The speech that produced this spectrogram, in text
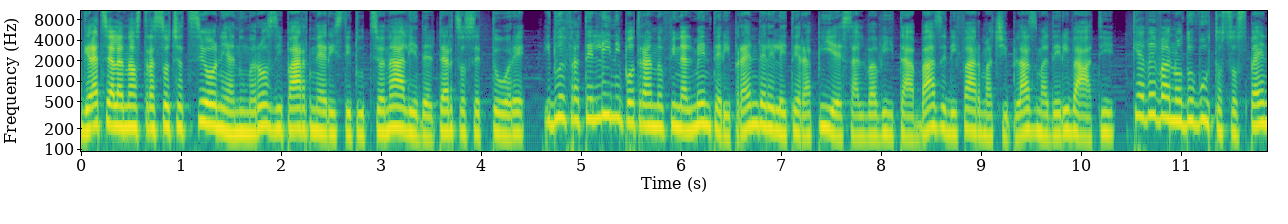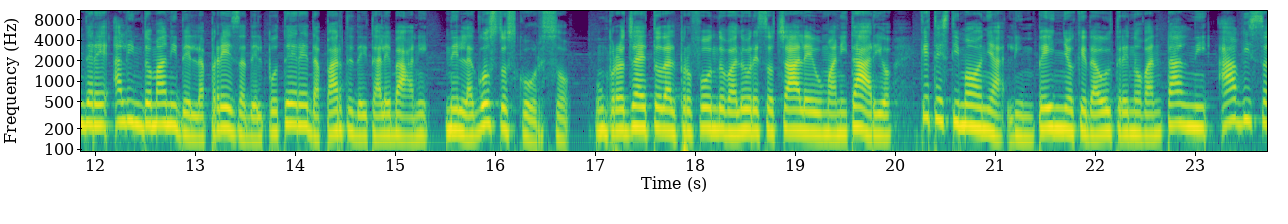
Grazie alla nostra associazione e a numerosi partner istituzionali e del terzo settore, i due fratellini potranno finalmente riprendere le terapie salvavita a base di farmaci plasma derivati che avevano dovuto sospendere all'indomani della presa del potere da parte dei talebani nell'agosto scorso. Un progetto dal profondo valore sociale e umanitario che testimonia l'impegno che da oltre 90 anni Avis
